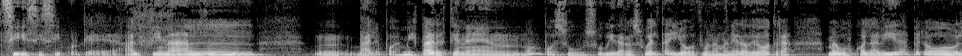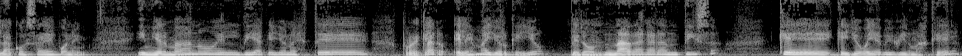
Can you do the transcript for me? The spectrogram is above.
sí, sí, sí, porque al final, vale, pues mis padres tienen ¿no? pues su, su vida resuelta y yo de una manera o de otra me busco la vida, pero la cosa es, bueno, y, y mi hermano el día que yo no esté, porque claro, él es mayor que yo, pero nada garantiza que, que yo vaya a vivir más que él.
